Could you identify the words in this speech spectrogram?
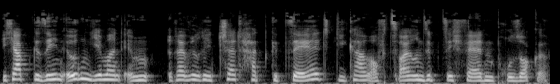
Ich habe gesehen, irgendjemand im Revelry-Chat hat gezählt, die kam auf 72 Fäden pro Socke.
